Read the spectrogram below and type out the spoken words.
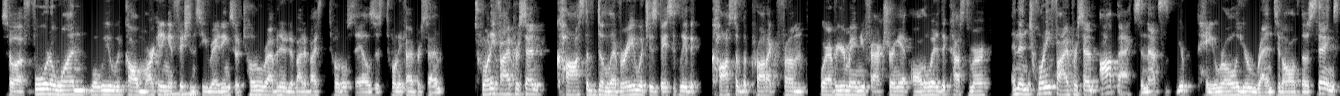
so a four to one, what we would call marketing efficiency rating. So total revenue divided by total sales is 25%. 25% cost of delivery, which is basically the cost of the product from wherever you're manufacturing it all the way to the customer and then 25% opex and that's your payroll your rent and all of those things.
